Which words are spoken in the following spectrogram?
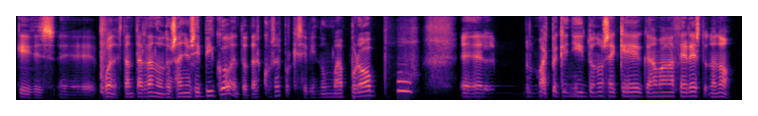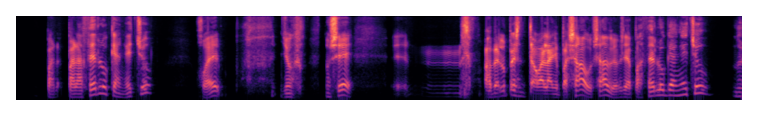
que dices, eh, bueno, están tardando dos años y pico, entre otras cosas, porque se viene un Mac Pro, el más pequeñito, no sé qué, que van a hacer esto. No, no. Para, para hacer lo que han hecho, joder, yo no sé, eh, haberlo presentado el año pasado, ¿sabes? O sea, para hacer lo que han hecho, no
